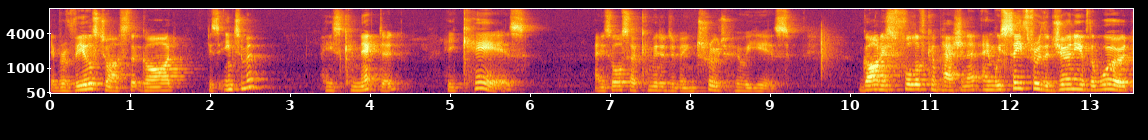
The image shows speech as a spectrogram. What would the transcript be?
It reveals to us that God is intimate, He's connected, He cares, and He's also committed to being true to who He is. God is full of compassion, and we see through the journey of the Word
